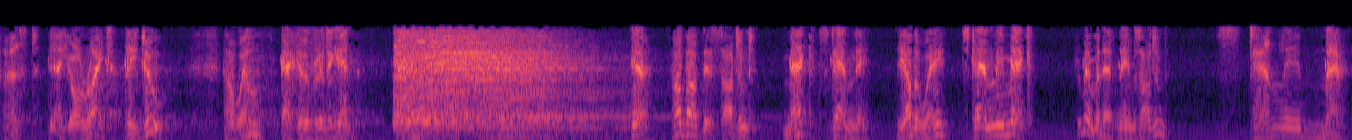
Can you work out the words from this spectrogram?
first? Yeah, you're right. They do. Ah, well, back over it again. Here, how about this, Sergeant? Mac Stanley. The other way, Stanley Mack. Remember that name, Sergeant? Stanley Mack.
